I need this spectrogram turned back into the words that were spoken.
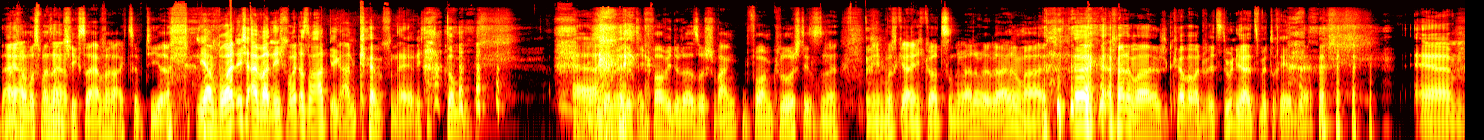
Naja, Manchmal muss man sein äh, Schicksal einfach akzeptieren. Ja, wollte ich einfach nicht. Ich wollte so hart gegen ankämpfen, ey. Richtig dumm. Äh. Ich stelle mir richtig vor, wie du da so schwankend vor dem Klo stehst. Ne? Ich muss gar nicht kotzen. Warte mal, warte mal. warte mal, Körper, was willst du denn jetzt mitreden? Ey? Ähm,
